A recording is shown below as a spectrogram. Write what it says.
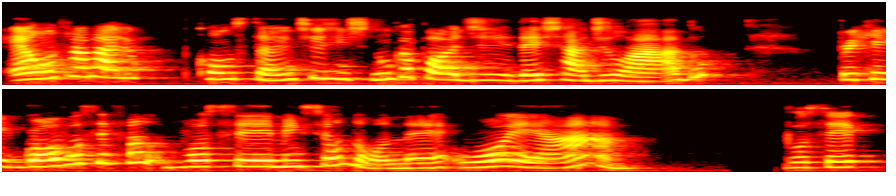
é um trabalho constante, a gente nunca pode deixar de lado, porque, igual você, você mencionou, né? O OEA, você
